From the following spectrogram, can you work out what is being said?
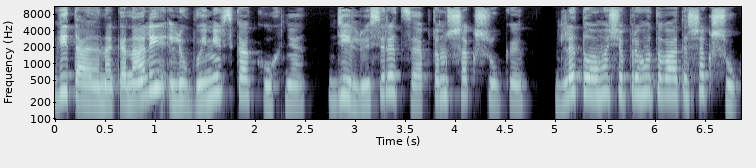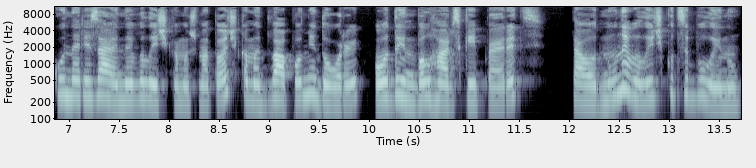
Вітаю на каналі Любимівська кухня. Ділюсь рецептом шакшуки. Для того, щоб приготувати шакшуку, нарізаю невеличкими шматочками два помідори, один болгарський перець та одну невеличку цибулину.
